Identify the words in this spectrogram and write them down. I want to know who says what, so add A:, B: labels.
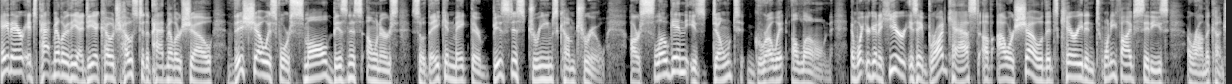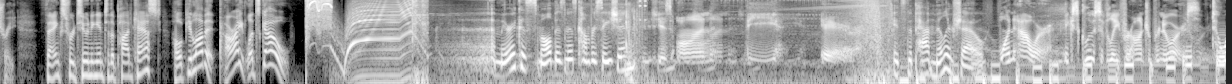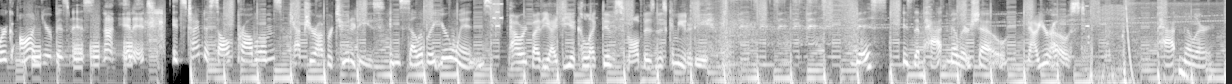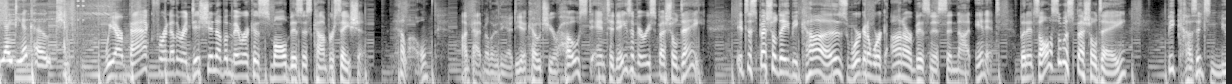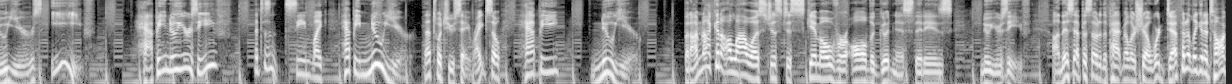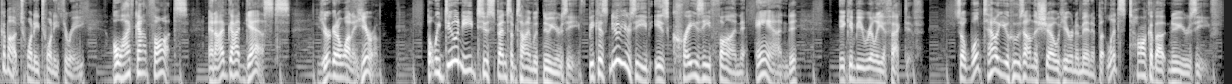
A: Hey there, it's Pat Miller, the Idea Coach, host of The Pat Miller Show. This show is for small business owners so they can make their business dreams come true. Our slogan is Don't Grow It Alone. And what you're going to hear is a broadcast of our show that's carried in 25 cities around the country. Thanks for tuning into the podcast. Hope you love it. All right, let's go.
B: America's small business conversation
C: is on the air.
B: It's the Pat Miller Show.
C: One hour exclusively for entrepreneurs.
B: To work on your business,
C: Not in it.
B: it's time to solve problems
C: Capture opportunities.
B: and celebrate your wins.
C: Powered by the Idea Collective small business community.
B: This is the Pat Miller Show.
C: Now, your host,
B: Pat Miller, the Idea Coach.
A: We are back for another edition of America's Small Business Conversation. Hello, I'm Pat Miller, the Idea Coach, your host, and today's a very special day. It's a special day because we're going to work on our business and not in it, but it's also a special day because it's New Year's Eve. Happy New Year's Eve? That doesn't seem like Happy New Year. That's what you say, right? So, Happy New Year. But I'm not going to allow us just to skim over all the goodness that is New Year's Eve. On this episode of The Pat Miller Show, we're definitely going to talk about 2023. Oh, I've got thoughts and I've got guests. You're going to want to hear them. But we do need to spend some time with New Year's Eve because New Year's Eve is crazy fun and it can be really effective. So we'll tell you who's on the show here in a minute, but let's talk about New Year's Eve.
